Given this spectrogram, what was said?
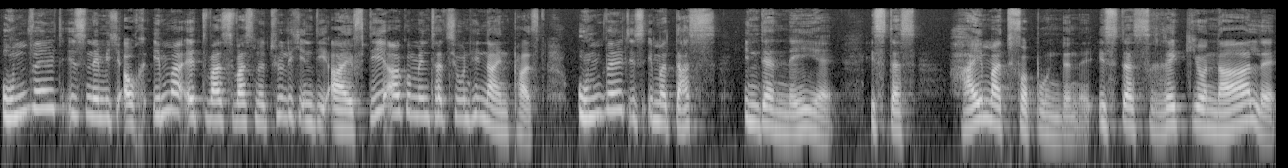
Umwelt ist nämlich auch immer etwas, was natürlich in die AfD-Argumentation hineinpasst. Umwelt ist immer das in der Nähe, ist das Heimatverbundene, ist das Regionale,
